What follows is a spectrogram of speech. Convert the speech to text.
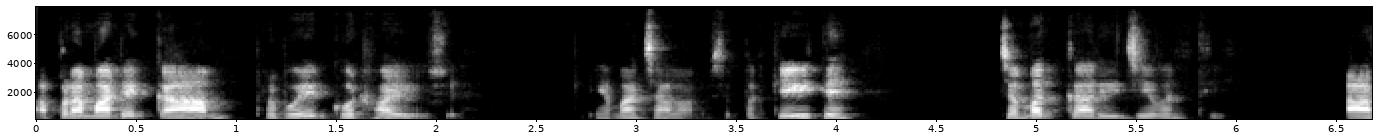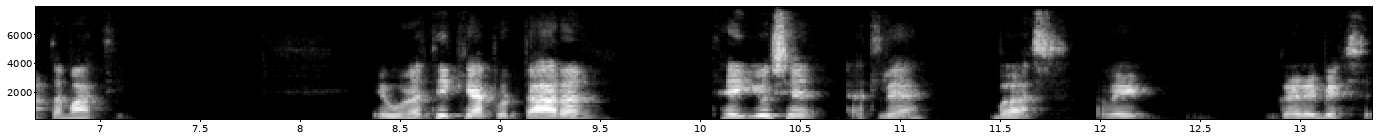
આપણા માટે કામ પ્રભુએ ગોઠવાયું છે. એમાં ચાલવાનું છે. પણ કેવી રીતે? ચમત્કારી જીવનથી, આત્માથી. એવું નથી કે આપણું તારણ થઈ ગયું છે એટલે બસ, હવે ઘરે બેસે.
